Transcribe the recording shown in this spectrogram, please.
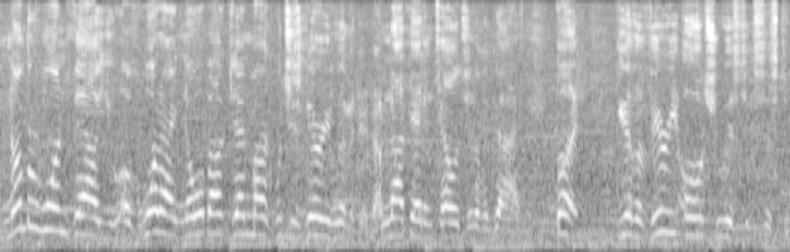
the number one value of what I know about Denmark, which is very limited, I'm not that intelligent of a guy, but you have a very altruistic system,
